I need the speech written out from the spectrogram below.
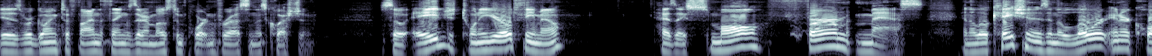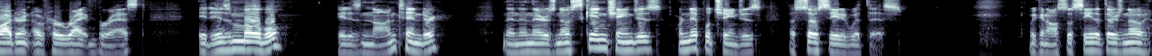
is we're going to find the things that are most important for us in this question. So, age 20 year old female has a small, firm mass, and the location is in the lower inner quadrant of her right breast. It is mobile, it is non tender, and then there's no skin changes or nipple changes associated with this. We can also see that there's no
